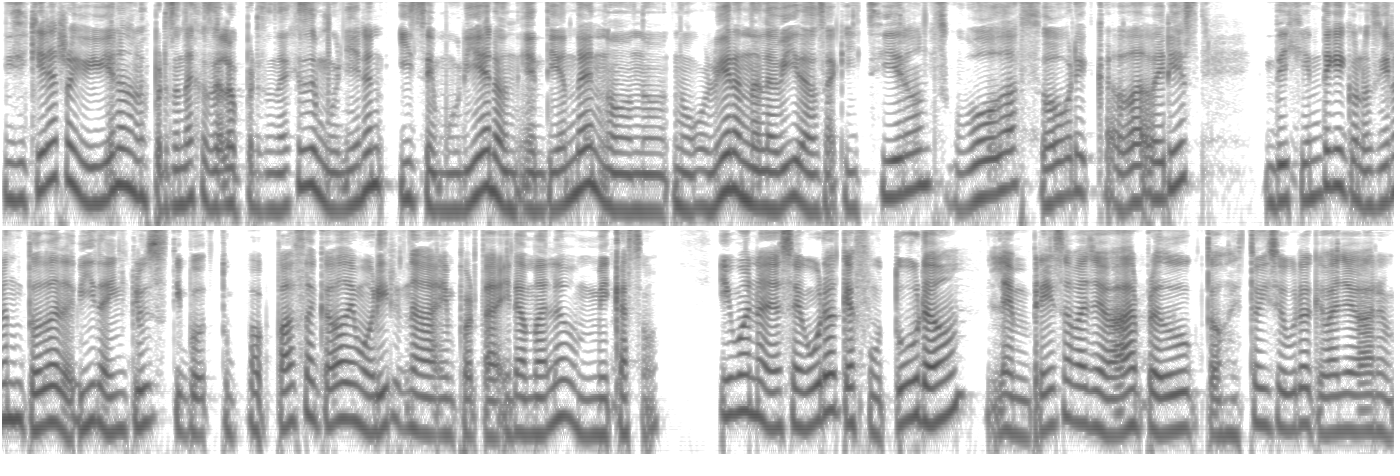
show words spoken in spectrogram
ni siquiera revivieron a los personajes, o sea, los personajes se murieron y se murieron, ¿entienden? No, no, no volvieron a la vida, o sea, que hicieron su boda sobre cadáveres de gente que conocieron toda la vida, incluso tipo, tu papá se acaba de morir, nada, no importa, era malo, me casó. Y bueno, seguro que a futuro la empresa va a llevar productos, estoy seguro que va a llevar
